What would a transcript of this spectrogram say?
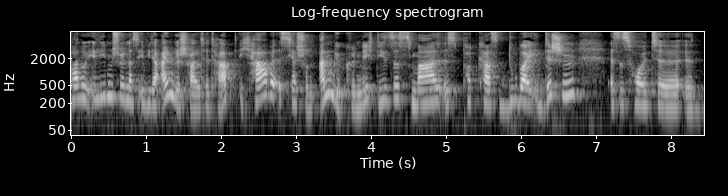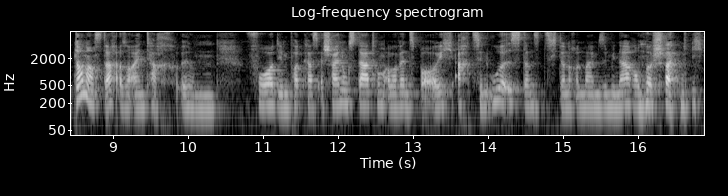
hallo ihr Lieben, schön, dass ihr wieder eingeschaltet habt. Ich habe es ja schon angekündigt, dieses Mal ist Podcast Dubai Edition. Es ist heute äh, Donnerstag, also ein Tag ähm, vor dem Podcast-Erscheinungsdatum. Aber wenn es bei euch 18 Uhr ist, dann sitze ich dann noch in meinem Seminarraum wahrscheinlich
